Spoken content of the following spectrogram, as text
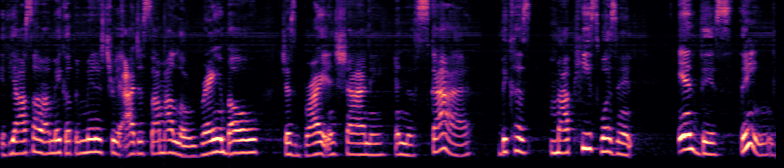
if y'all saw my makeup in ministry, I just saw my little rainbow just bright and shiny in the sky because my peace wasn't in this thing.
